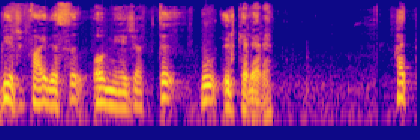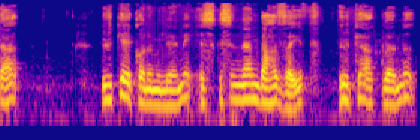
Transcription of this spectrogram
bir faydası olmayacaktı bu ülkelere. Hatta ülke ekonomilerini eskisinden daha zayıf, ülke haklarını,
